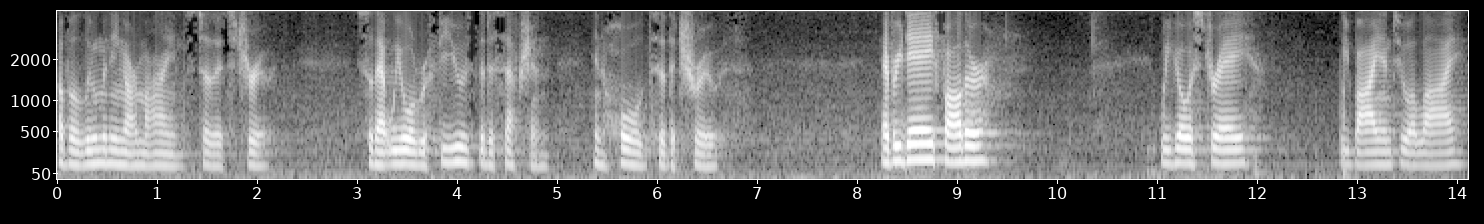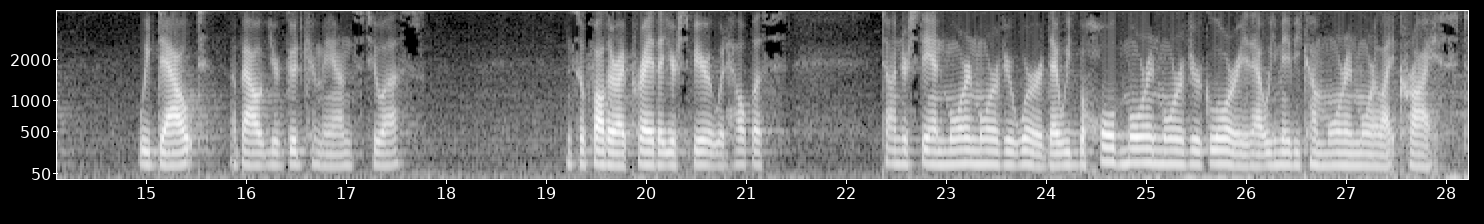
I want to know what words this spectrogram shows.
of illumining our minds to its truth, so that we will refuse the deception and hold to the truth. Every day, Father, we go astray, we buy into a lie, we doubt about your good commands to us. And so, Father, I pray that your Spirit would help us to understand more and more of your word, that we behold more and more of your glory, that we may become more and more like Christ,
